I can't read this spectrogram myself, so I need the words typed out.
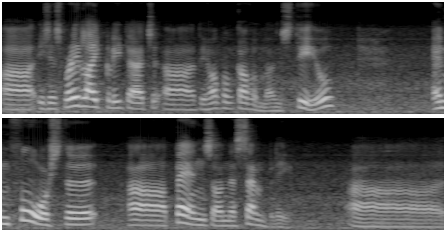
it is very likely that the Hong Kong government still enforce the uh, bans on assembly uh,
